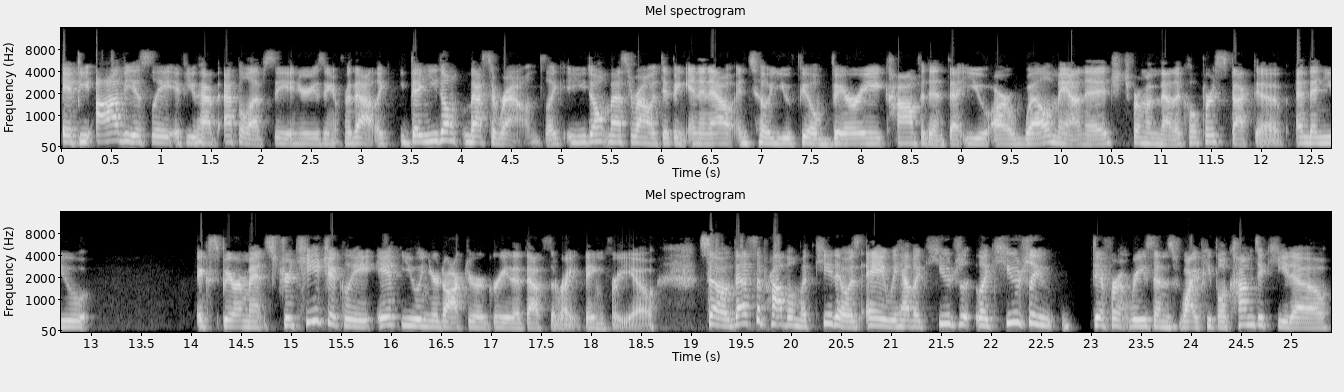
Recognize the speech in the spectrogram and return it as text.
if you obviously if you have epilepsy and you're using it for that like then you don't mess around. Like you don't mess around with dipping in and out until you feel very confident that you are well managed from a medical perspective. And then you experiment strategically if you and your doctor agree that that's the right thing for you. So that's the problem with keto is a we have like huge like hugely different reasons why people come to keto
